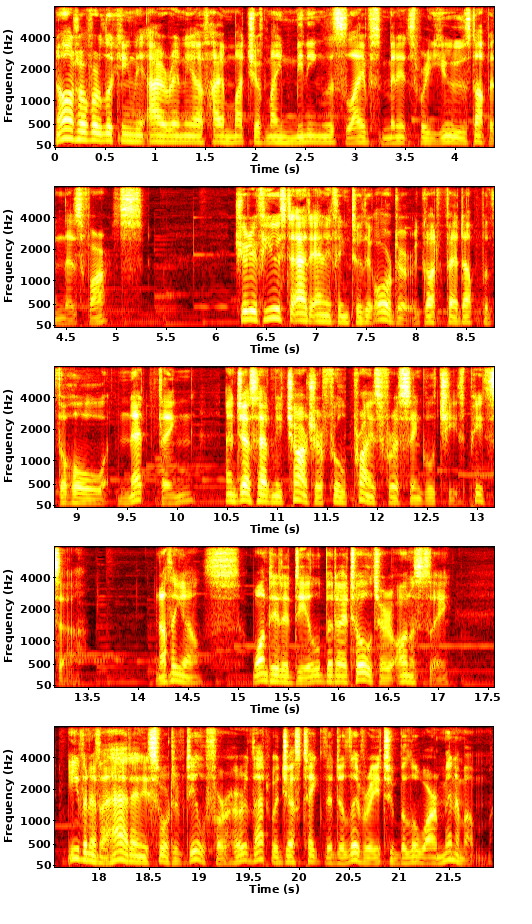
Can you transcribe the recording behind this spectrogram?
Not overlooking the irony of how much of my meaningless life's minutes were used up in this farce. She refused to add anything to the order, got fed up with the whole net thing, and just had me charge her full price for a single cheese pizza. Nothing else. Wanted a deal, but I told her, honestly, even if I had any sort of deal for her, that would just take the delivery to below our minimum,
